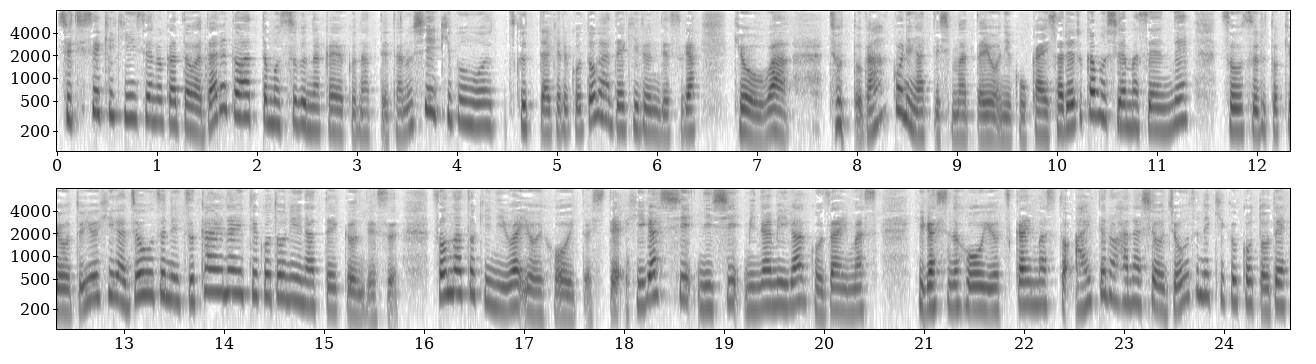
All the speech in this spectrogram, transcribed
七石金星の方は誰と会ってもすぐ仲良くなって楽しい気分を作ってあげることができるんですが今日はちょっと頑固になってしまったように誤解されるかもしれませんね。そうすると今日という日が上手に使えないということになっていくんです。そんな時には良い方位として東西南がございます。東の方位を使いますと相手の話を上手に聞くことで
